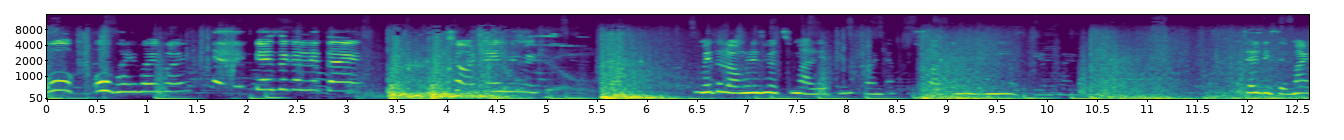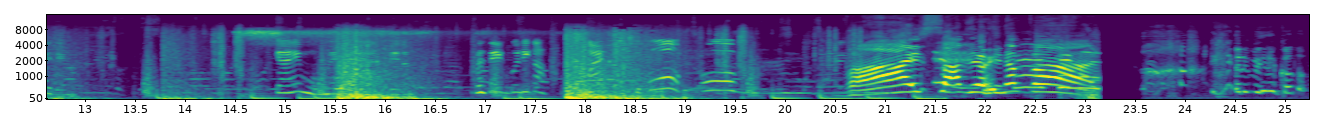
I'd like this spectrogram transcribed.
ओ ओ भाई भाई भाई। कैसे कर लेता है? शॉर्ट रेंज में मैं तो लॉन्ग रेंज में अच्छी मार लेती हूँ। शॉर्ट जल्दी से मार दे क्या है मूवमेंट है तेरा बस एक गोली का मार ओ ओ भाई साहब ये हुई ना बात यार मेरे को तो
